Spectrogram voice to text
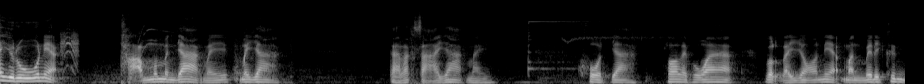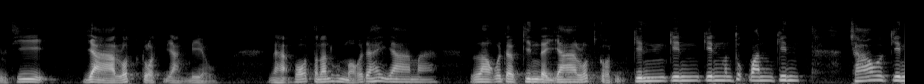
อ้รู้เนี่ย ถามว่ามันยากไหมไม่ยาก แต่รักษายากไหมโคตรยาก เพราะอะไรเพราะว่ากรดไหลย้อนเนี่ยมันไม่ได้ขึ้นอยู่ที่ยาลดกรดอย่างเดียวนะฮะเพราะตอนนั้นคุณหมอก็จะให้ยามา เราก็จะกินแต่ยาลดกรดกินกินกินมันทุกวันกิน เช้าก็กิน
